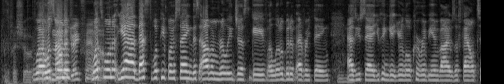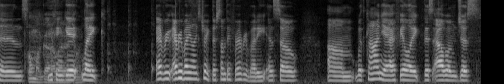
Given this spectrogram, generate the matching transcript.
For sure. Well, Who's what's not one a of Drake fan? what's though? one of yeah? That's what people are saying. This album really just gave a little bit of everything. Mm-hmm. As you said, you can get your little Caribbean vibes of fountains. oh my god. you can love get like every everybody likes Drake. There's something for everybody, and so um, with Kanye, I feel like this album just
